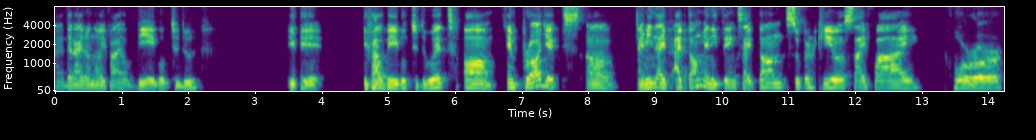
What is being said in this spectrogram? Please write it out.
uh, that I don't know if I'll be able to do. If if I'll be able to do it. Um, and projects, uh, I mean, I've, I've done many things. I've done superhero, sci-fi, horror,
